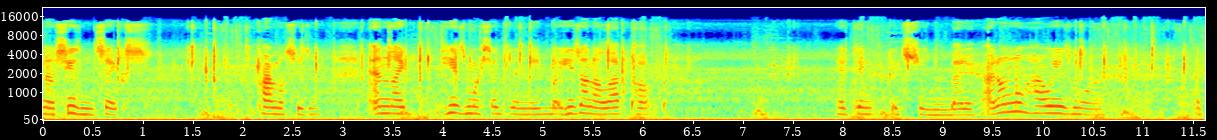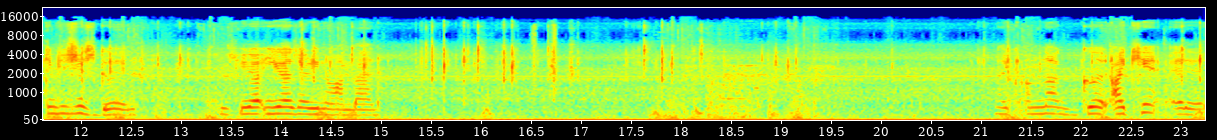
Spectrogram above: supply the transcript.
no, season six. Primal Season. And like, he has more subs than me, but he's on a laptop. I think it's just better. I don't know how he is more. I think he's just good. You, you guys already know I'm bad. Like, I'm not good. I can't edit.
